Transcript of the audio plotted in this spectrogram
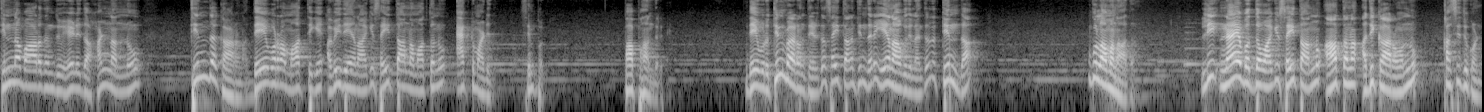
ತಿನ್ನಬಾರದೆಂದು ಹೇಳಿದ ಹಣ್ಣನ್ನು ತಿಂದ ಕಾರಣ ದೇವರ ಮಾತಿಗೆ ಅವಿಧೇಯನಾಗಿ ಸೈತಾನ ಮಾತನ್ನು ಆಕ್ಟ್ ಮಾಡಿದ. ಸಿಂಪಲ್ ಪಾಪ ಅಂದರೆ. ದೇವರು ತಿನ್ನಬಾರ ಅಂತ ಹೇಳಿದ, ಸೈತಾನ ತಿಂದರೆ ಏನಾಗುವುದಿಲ್ಲ ಅಂತ ಹೇಳಿದ್ರೆ ತಿಂದ. ಗುಲಾಮನಾದ. ಲೀ, ನ್ಯಾಯಬದ್ಧವಾಗಿ ಸೈತಾನು ಆತನ ಅಧಿಕಾರವನ್ನು ಕಸಿದುಕೊಂಡ.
